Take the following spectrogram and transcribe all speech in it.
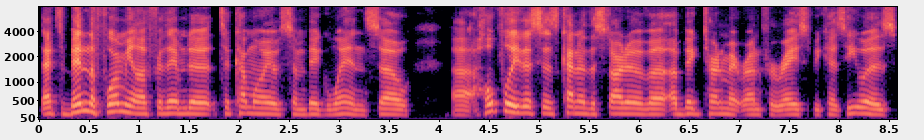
that's been the formula for them to to come away with some big wins. So uh, hopefully this is kind of the start of a, a big tournament run for Race because he was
